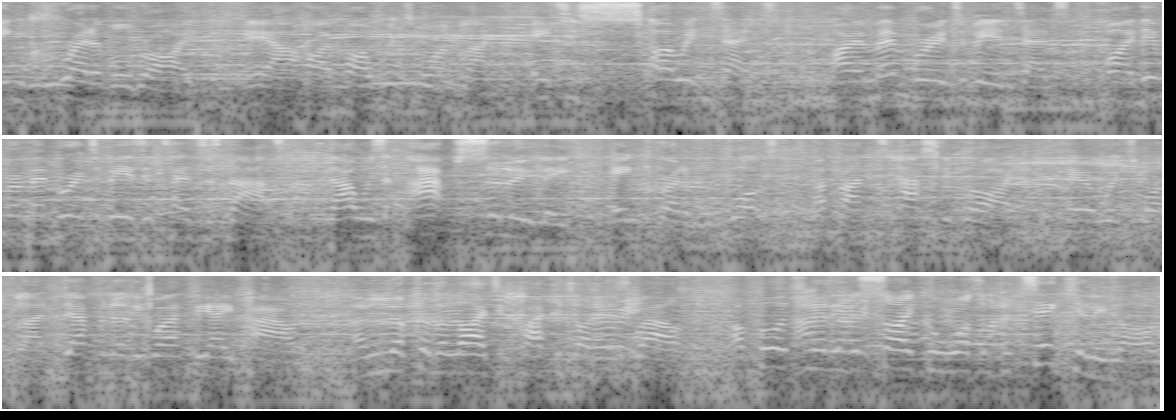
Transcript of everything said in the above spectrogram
incredible ride here at Hyde Park Winter Wonderland. It is so intense. I remember it to be intense, I didn't remember it to be as intense as that. That was absolutely incredible. What a fantastic ride here at Winter Wonderland. Definitely worth the £8. And look at the lighting package on it as well. Unfortunately, the cycle wasn't particularly long.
